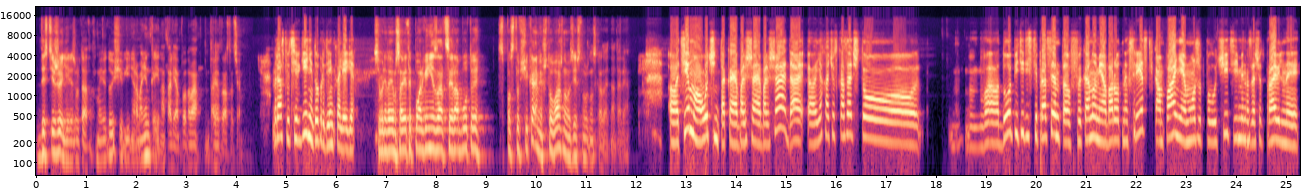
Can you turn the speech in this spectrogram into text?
достижения результатов. Мы ведущие Евгений Романенко и Наталья Антонова. Наталья, здравствуйте. Здравствуйте, Евгений. Добрый день, коллеги. Сегодня даем советы по организации работы с поставщиками. Что важного здесь нужно сказать, Наталья? А, тема очень такая большая-большая, да. А, я хочу сказать, что до 50% экономии оборотных средств компания может получить именно за счет правильной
